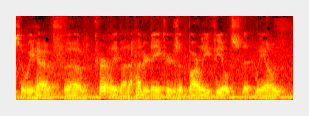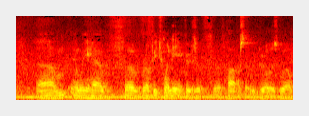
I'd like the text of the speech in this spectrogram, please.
So we have um, currently about 100 acres of barley fields that we own, um, and we have uh, roughly 20 acres of, of hops that we grow as well.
